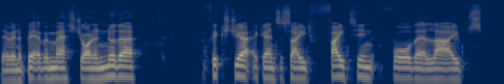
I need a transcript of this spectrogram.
They're in a bit of a mess, John. Another fixture against a side fighting for their lives.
